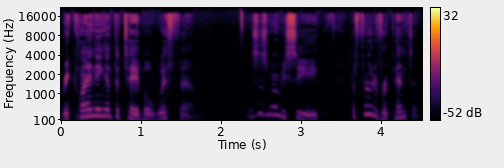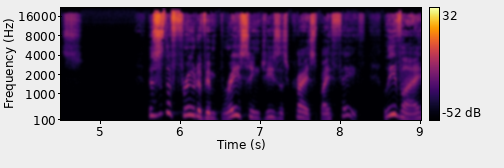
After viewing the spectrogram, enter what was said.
reclining at the table with them. This is where we see the fruit of repentance. This is the fruit of embracing Jesus Christ by faith. Levi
